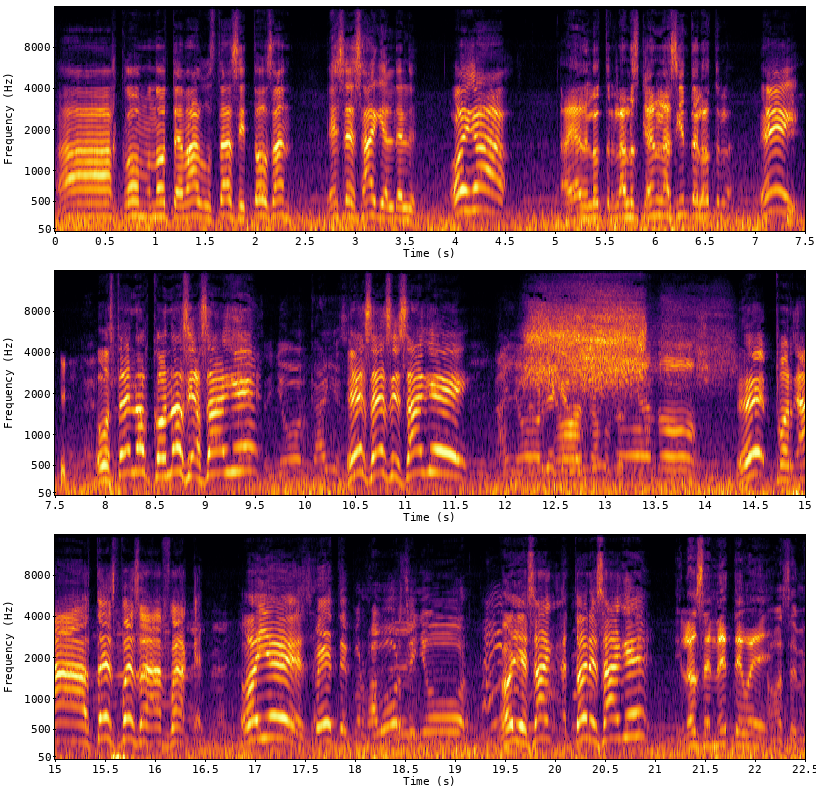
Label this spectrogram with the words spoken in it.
Ah, ¿cómo no te va a gustar si todos han... Ese es Agui, el del... Oiga, allá del otro lado, los que dan en el asiento del otro lado. ¡Ey! ¿Usted no conoce a Sage? Señor, cállese. ¡Ese es Sage! Señor, déjenos, estamos haciendo. ¿Eh? Por... Ah, ustedes pues... ah, Oye, Vete, por favor, señor. oye, ¿tú eres? Y luego se mete, güey. No, se me...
